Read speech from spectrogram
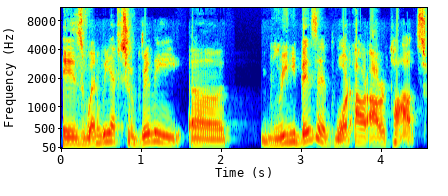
is when we have to really uh, revisit what are our thoughts?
